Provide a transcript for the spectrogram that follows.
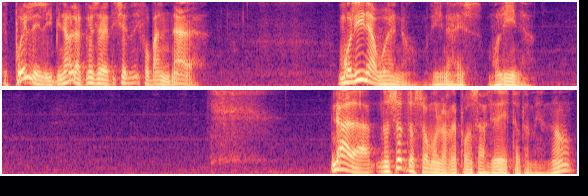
Después le eliminaron la cláusula gatillo y no dijo más nada. Molina, bueno, Molina es Molina. Nada, nosotros somos los responsables de esto también, ¿no?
